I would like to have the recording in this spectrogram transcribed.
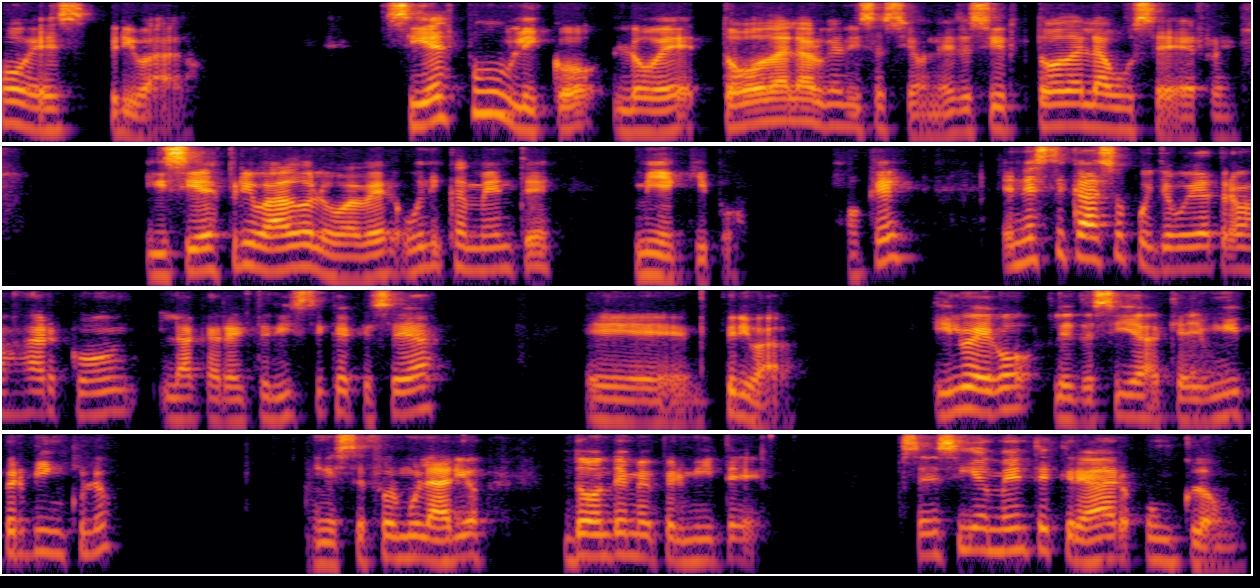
o es privado. Si es público, lo ve toda la organización, es decir, toda la UCR. Y si es privado, lo va a ver únicamente mi equipo. ¿Ok? En este caso, pues yo voy a trabajar con la característica que sea eh, privado. Y luego les decía que hay un hipervínculo en este formulario donde me permite sencillamente crear un clon.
